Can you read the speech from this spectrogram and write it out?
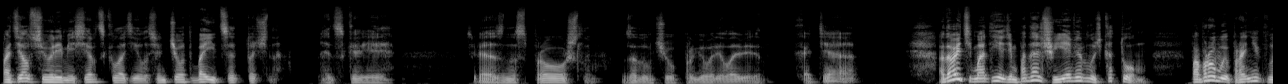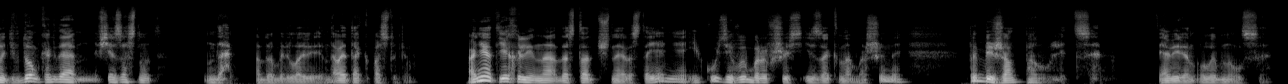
Потел все время, и сердце колотилось. Он чего-то боится, это точно. — Это скорее связано с прошлым, — задумчиво проговорил Аверин. — Хотя... — А давайте мы отъедем подальше, и я вернусь котом. Попробую проникнуть в дом, когда все заснут. — Да, — одобрил Аверин. — Давай так и поступим. Они отъехали на достаточное расстояние, и Кузя, выбравшись из окна машины, побежал по улице. Аверин улыбнулся.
